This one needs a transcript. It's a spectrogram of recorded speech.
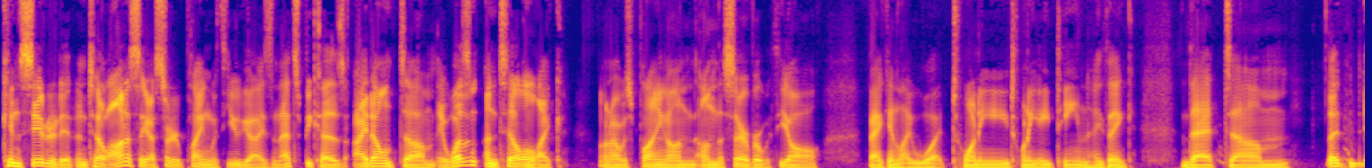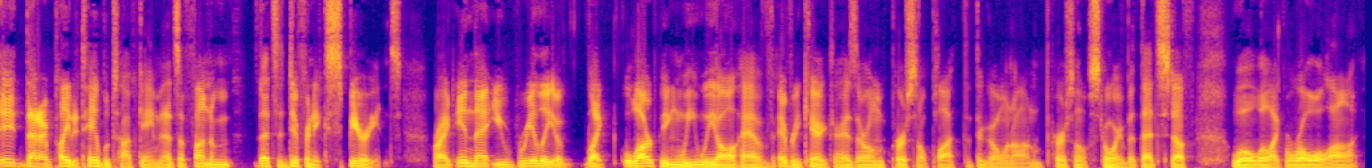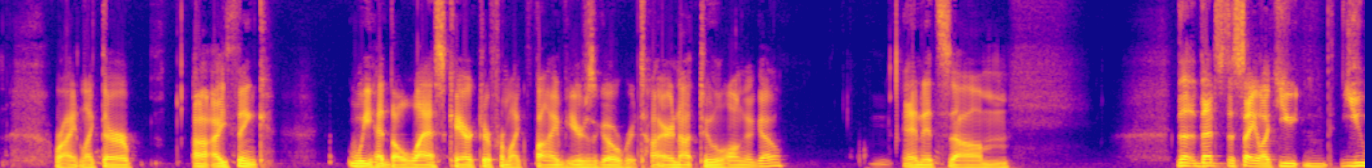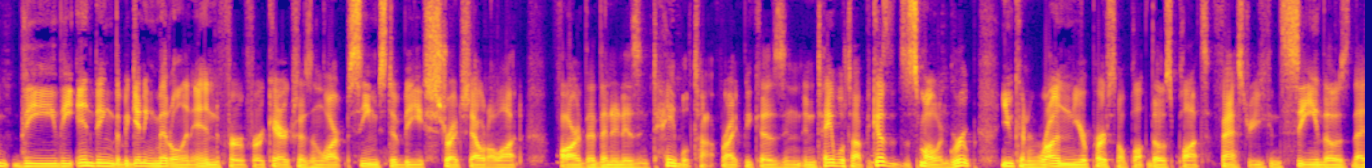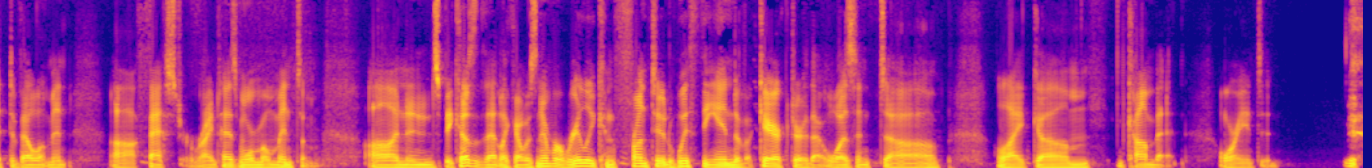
considered it until honestly I started playing with you guys, and that's because I don't. Um, it wasn't until like when I was playing on on the server with y'all back in like what 20, 2018, I think that um that it, that I played a tabletop game. That's a fun. That's a different experience, right? In that you really uh, like LARPing. We we all have every character has their own personal plot that they're going on, personal story, but that stuff will will like roll on, right? Like there are, uh, I think we had the last character from like five years ago retire not too long ago, Mm. and it's um. Th- that's to say, like you, you, the the ending, the beginning, middle, and end for for characters in LARP seems to be stretched out a lot farther than it is in tabletop, right? Because in, in tabletop, because it's a smaller group, you can run your personal plot, those plots faster. You can see those that development uh, faster, right? It has more momentum. Uh, and it's because of that, like I was never really confronted with the end of a character that wasn't uh, like um, combat oriented.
